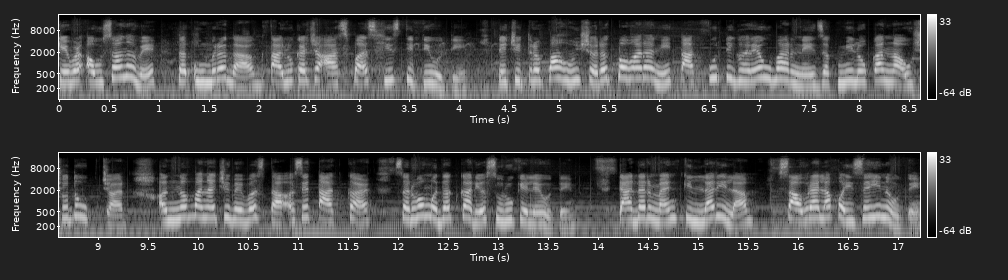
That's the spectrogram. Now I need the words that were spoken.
केवळ औसा नव्हे तर उमरगा तालुक्याच्या आसपास ही स्थिती होती. ते चित्र पाहून शरद पवारांनी तात्पुरती घरे उभारणे जखमी लोकांना औषध उपचार व्यवस्था असे तात्काळ सर्व मदत कार्य सुरू केले होते. त्या दरम्यान किल्लारीला सावरायला पैसेही नव्हते.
